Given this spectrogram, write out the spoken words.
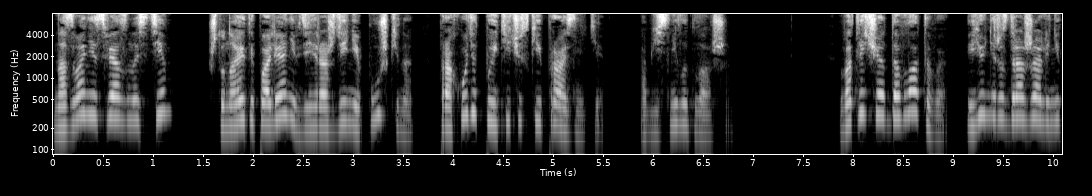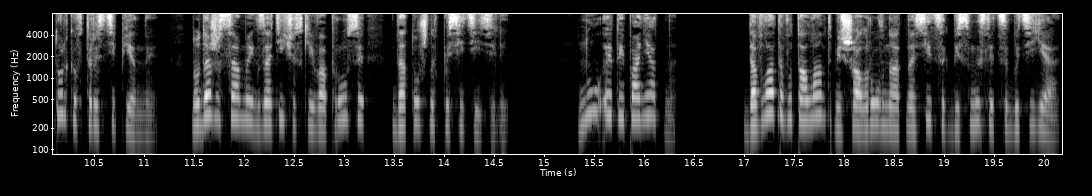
Название связано с тем, что на этой поляне в день рождения Пушкина проходят поэтические праздники, объяснила Глаша. В отличие от Довлатова, ее не раздражали не только второстепенные, но даже самые экзотические вопросы дотошных посетителей. Ну, это и понятно. Довлатову талант мешал ровно относиться к бессмыслице бытия,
